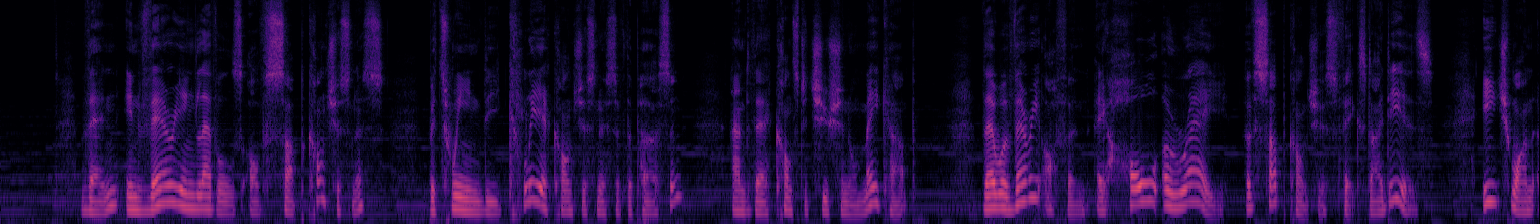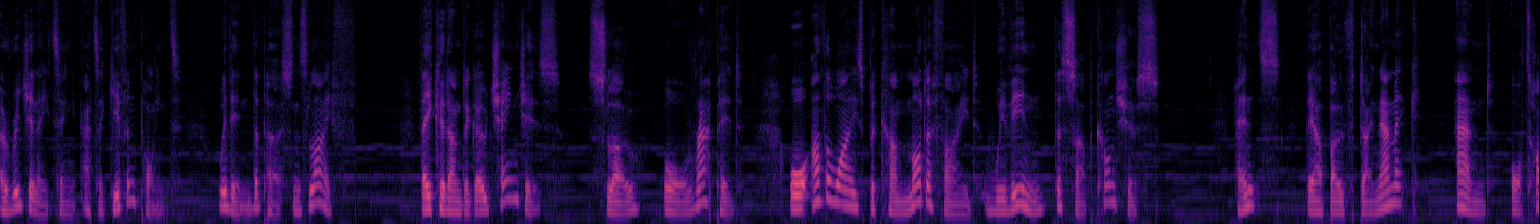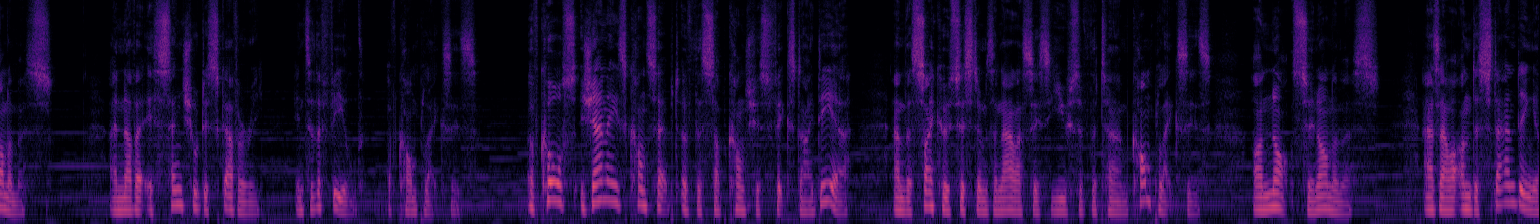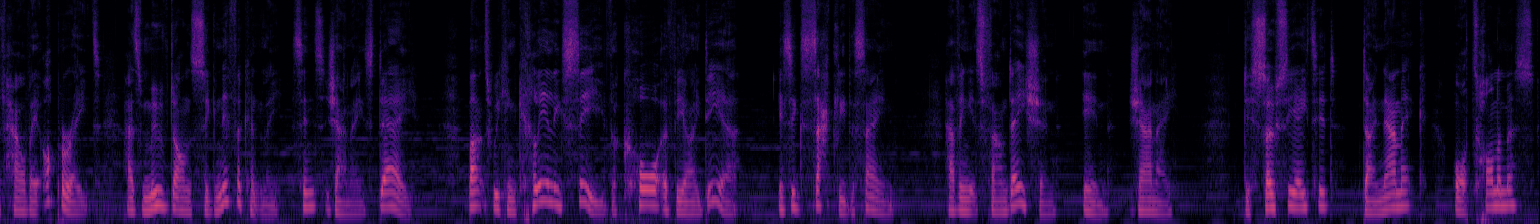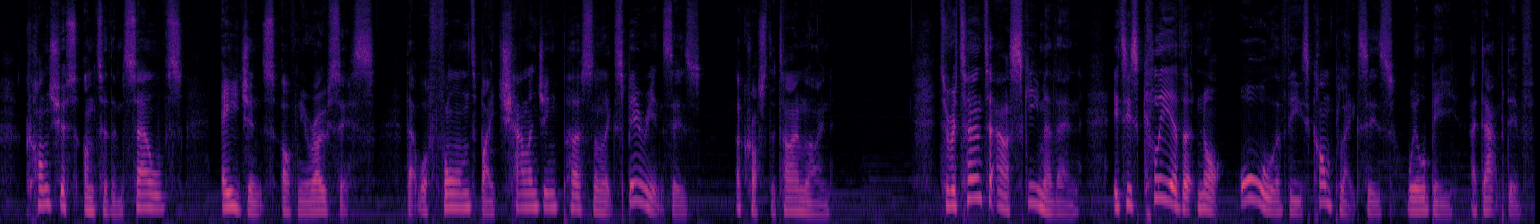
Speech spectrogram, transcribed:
Then, in varying levels of subconsciousness, between the clear consciousness of the person and their constitutional makeup, there were very often a whole array of subconscious fixed ideas, each one originating at a given point within the person's life. They could undergo changes, slow or rapid, or otherwise become modified within the subconscious. Hence, they are both dynamic and autonomous, another essential discovery into the field of complexes. Of course, Janet's concept of the subconscious fixed idea and the psychosystems analysis use of the term complexes are not synonymous, as our understanding of how they operate has moved on significantly since Janet's day. But we can clearly see the core of the idea is exactly the same, having its foundation in Janet. Dissociated, dynamic, autonomous, conscious unto themselves, agents of neurosis that were formed by challenging personal experiences across the timeline. To return to our schema then, it is clear that not all of these complexes will be adaptive.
